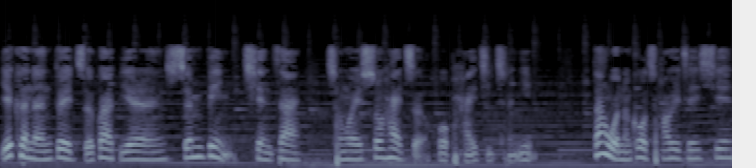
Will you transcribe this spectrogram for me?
也可能对责怪别人、生病、欠债、成为受害者或排挤成瘾。但我能够超越这些，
